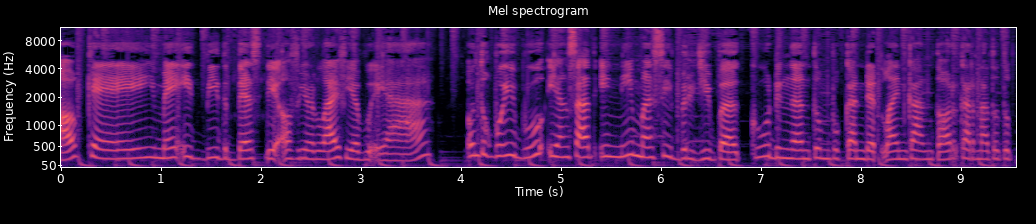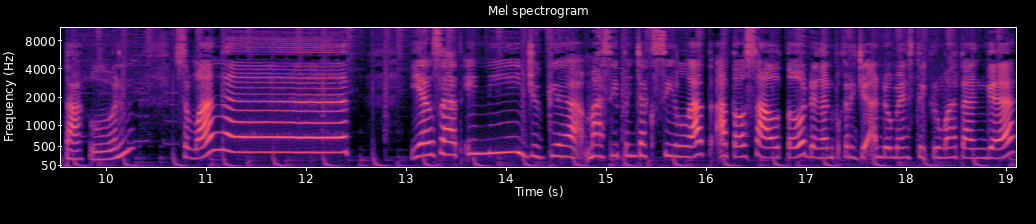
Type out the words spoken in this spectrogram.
Oke, okay, may it be the best day of your life ya Bu ya. Untuk Bu Ibu yang saat ini masih berjibaku dengan tumpukan deadline kantor karena tutup tahun, semangat! Yang saat ini juga masih pencak silat atau salto dengan pekerjaan domestik rumah tangga,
